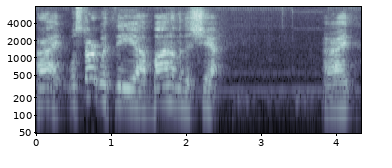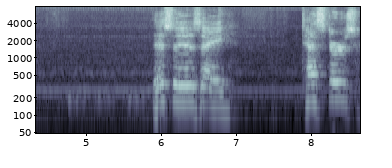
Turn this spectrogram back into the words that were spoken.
All right, we'll start with the uh, bottom of the ship. All right. This is a Testors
